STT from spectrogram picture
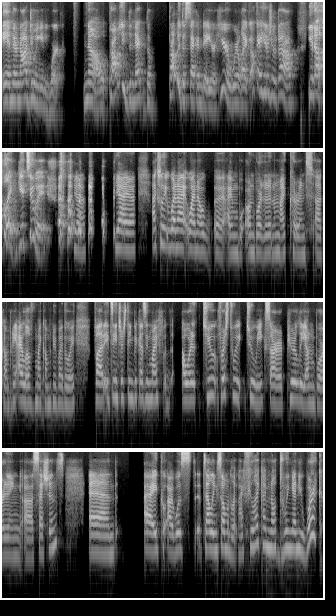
and they're not doing any work no, probably the next the probably the second day you're here, we're like, okay, here's your job. You know, like get to it. yeah. Yeah, yeah. Actually, when I when I uh, I'm on board in my current uh, company, I love my company by the way. But it's interesting because in my our two first two, two weeks are purely onboarding uh, sessions, and I, I was telling someone like I feel like I'm not doing any work.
